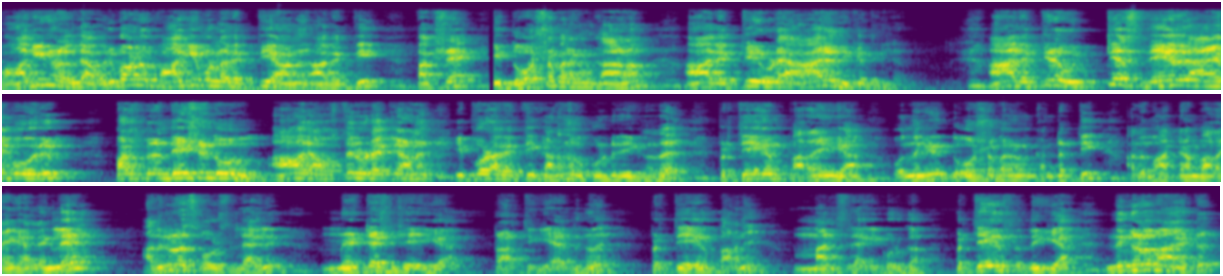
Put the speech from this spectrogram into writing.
ഭാഗ്യങ്ങളല്ല ഒരുപാട് ഭാഗ്യമുള്ള വ്യക്തിയാണ് ആ വ്യക്തി. പക്ഷേ ഈ ദോഷപരങ്ങൾ കാരണം ആ വ്യക്തിയുടെ ആരും നിൽക്കത്തില്ല. ആ വ്യക്തിയുടെ ഉറ്റ സ്നേഹിതനായപ്പോലും പരസ്പരം ദേഷ്യം തോന്നും. ആ ഒരു അവസ്ഥയിലൂടെയൊക്കെയാണ് ഇപ്പോൾ ആ വ്യക്തി കടന്നു പോയിക്കൊണ്ടിരിക്കുന്നത് പ്രത്യേകം പറയുക. ഒന്നെങ്കിൽ ദോഷഫലങ്ങൾ കണ്ടെത്തി അത് മാറ്റാൻ പറയുക. അല്ലെങ്കിൽ അതിനുള്ള സോഴ്സ് ഇല്ലെങ്കിൽ മെഡിറ്റേഷൻ ചെയ്യുക. പ്രാർത്ഥിക്കുക നിങ്ങൾ പ്രത്യേകം പറഞ്ഞ് മനസ്സിലാക്കി കൊടുക്കുക. പ്രത്യേകം ശ്രദ്ധിക്കുക. നിങ്ങളുമായിട്ട്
